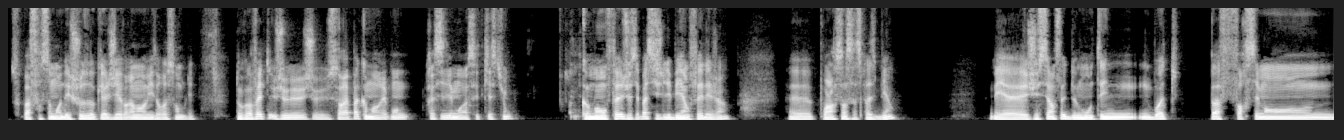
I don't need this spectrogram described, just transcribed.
sont pas forcément des choses auxquelles j'ai vraiment envie de ressembler. Donc en fait, je, je saurais pas comment répondre précisément à cette question. Comment on fait Je sais pas si je l'ai bien fait déjà. Euh, pour l'instant, ça se passe bien. Mais euh, j'essaie en fait de monter une, boîte pas forcément euh,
